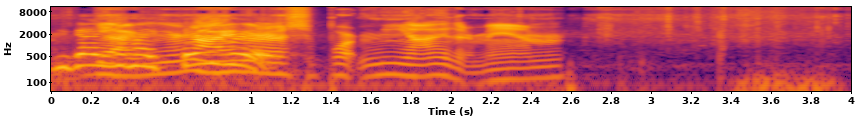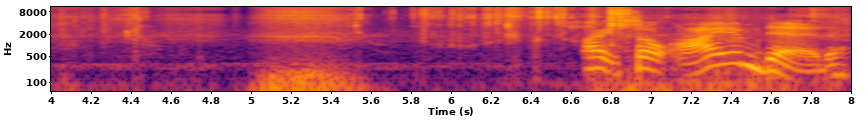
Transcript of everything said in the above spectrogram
You guys yeah, are my you're not favorite! here to support me either, man. Alright, so I am dead.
